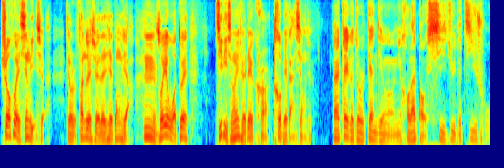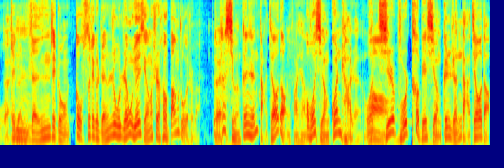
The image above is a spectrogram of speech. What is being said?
社会心理学，就是犯罪学的一些东西啊，嗯，所以我对集体行为学这个科特别感兴趣。哎，这个就是奠定你后来搞戏剧的基础对。这个人这种构思，这个人人物人物原型是很有帮助的，是吧？对他喜欢跟人打交道，你发现了吗？我喜欢观察人，我哦其实不是特别喜欢跟人打交道，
